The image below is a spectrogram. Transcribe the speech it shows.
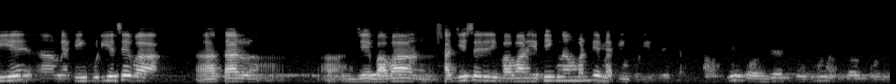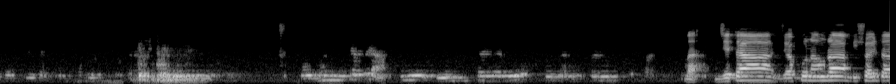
দিয়ে ম্যাপিং করিয়েছে বা তার যে বাবা সাজিয়েছে এই বাবার এপিক নাম্বার দিয়ে ম্যাপিং করিয়ে এটা। না যেটা যখন আমরা বিষয়টা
